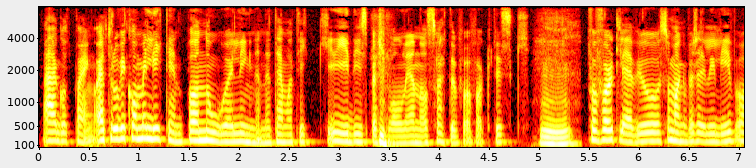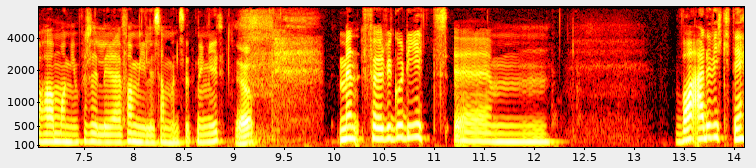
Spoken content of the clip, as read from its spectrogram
det er et godt poeng. Og jeg tror vi kommer litt inn på noe lignende tematikk i de spørsmålene igjen også etterpå, faktisk. Mm. For folk lever jo så mange forskjellige liv og har mange forskjellige familiesammensetninger. Ja. Men før vi går dit um, hva er det viktig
